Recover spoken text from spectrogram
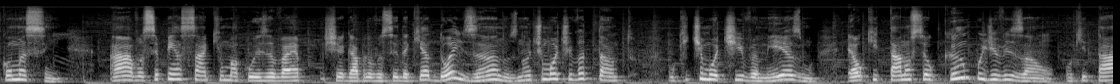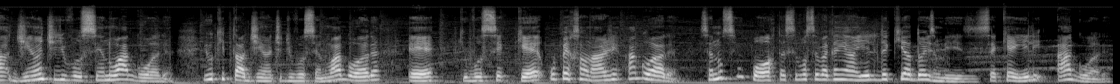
Como assim? Ah, você pensar que uma coisa vai chegar para você daqui a dois anos não te motiva tanto. O que te motiva mesmo é o que está no seu campo de visão, o que está diante de você no agora. E o que está diante de você no agora é que você quer o personagem agora. Você não se importa se você vai ganhar ele daqui a dois meses. Você quer ele agora.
